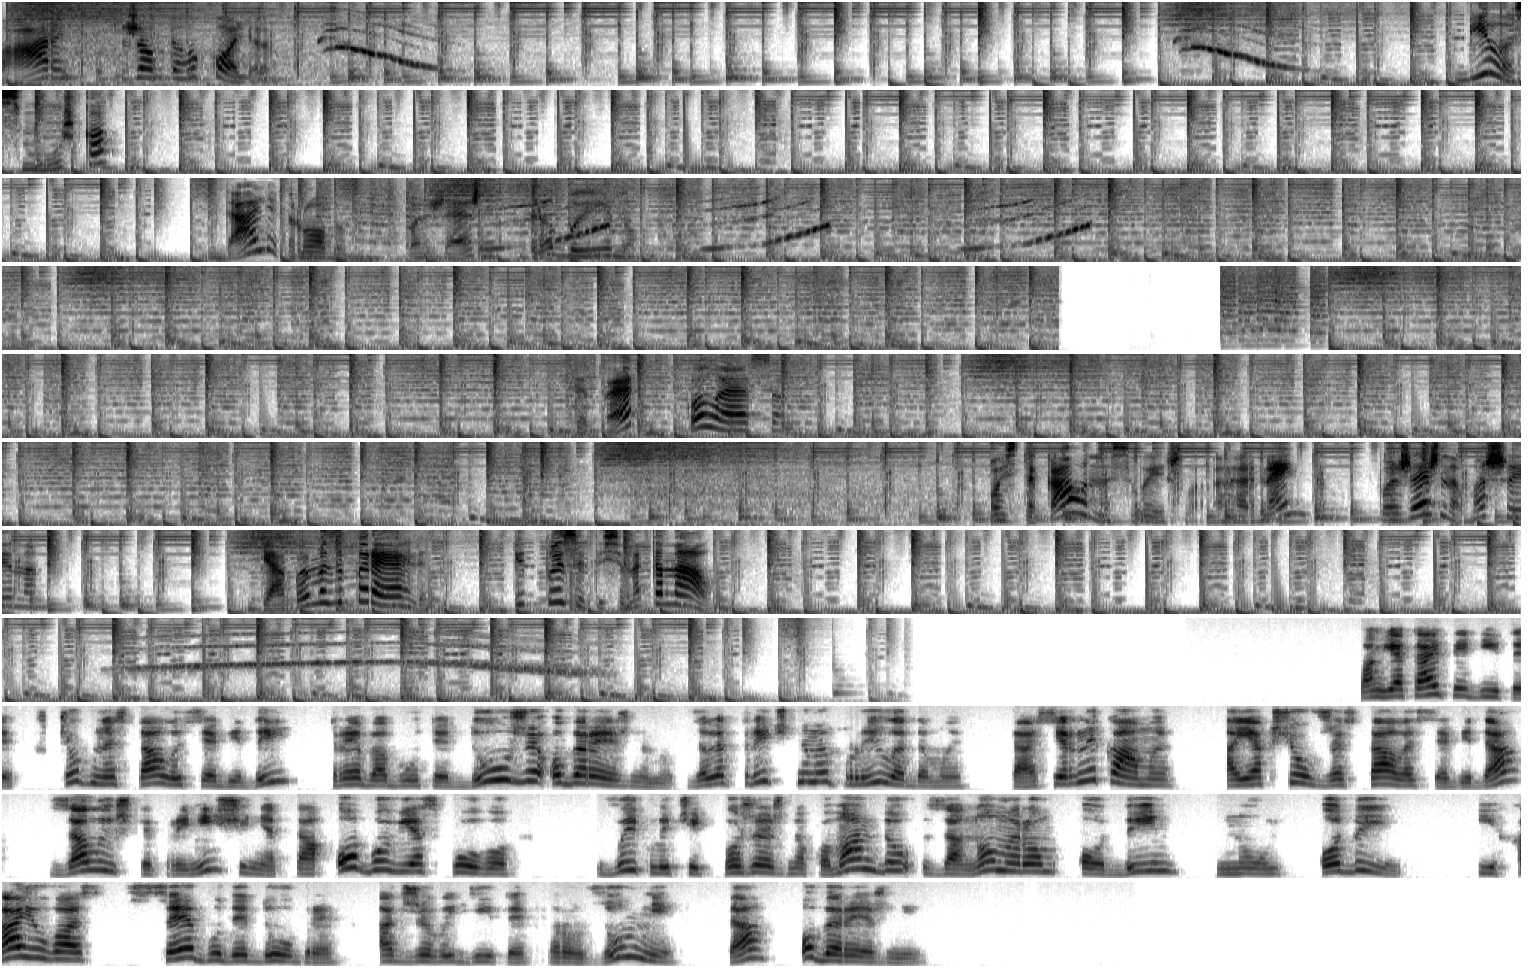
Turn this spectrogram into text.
фари жовтого кольору. Біла смужка. Далі робимо пожежну драбину. Тепер колеса. Ось така у нас вийшла гарненька пожежна машина. Дякуємо за перегляд. Підписуйтеся на канал. Пам'ятайте, діти, щоб не сталося біди, треба бути дуже обережними з електричними приладами та сірниками. А якщо вже сталася біда, залиште приміщення та обов'язково викличіть пожежну команду за номером 101. І хай у вас все буде добре, адже ви діти розумні та обережні.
